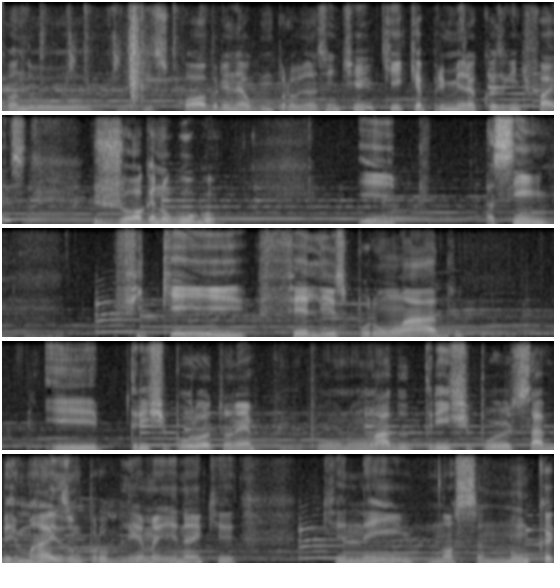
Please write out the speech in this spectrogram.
quando descobre, né, algum problema, a gente, o que que é a primeira coisa que a gente faz? Joga no Google. E assim, fiquei feliz por um lado e triste por outro, né? Por um lado triste por saber mais um problema aí, né, que que nem, nossa, nunca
